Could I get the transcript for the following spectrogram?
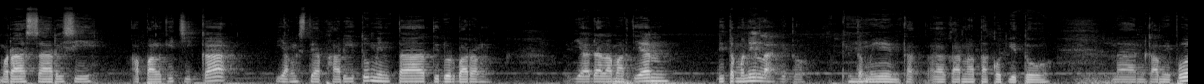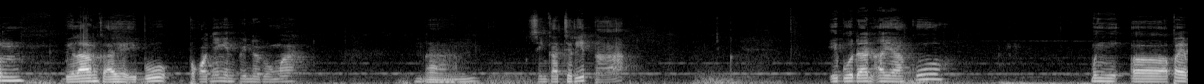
merasa risih apalagi Cika yang setiap hari itu minta tidur bareng. Ya dalam artian ditemenin lah gitu. Ditemenin ka- eh, karena takut gitu. Dan kami pun bilang ke ayah ibu pokoknya ingin pindah rumah. Nah, singkat cerita ibu dan ayahku mengi- eh, apa ya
